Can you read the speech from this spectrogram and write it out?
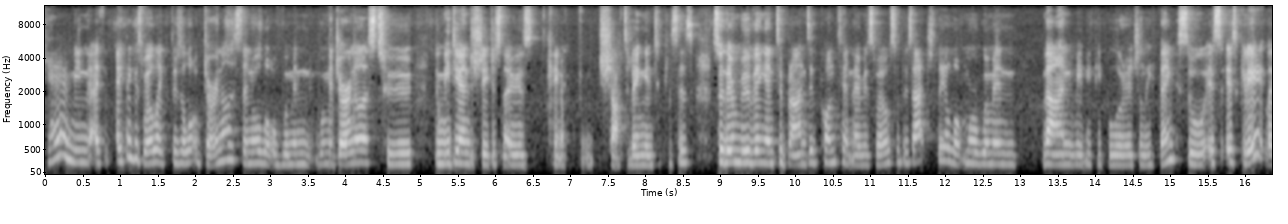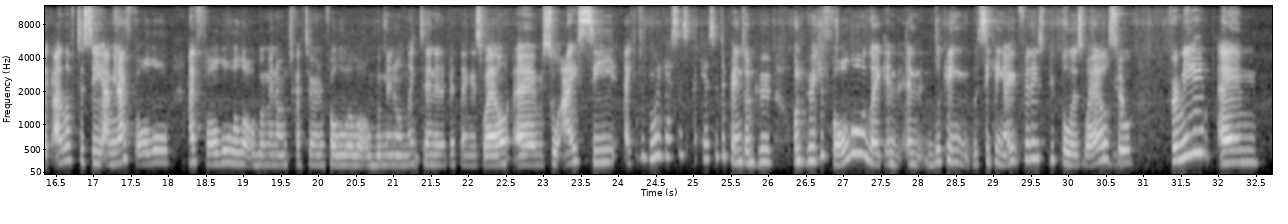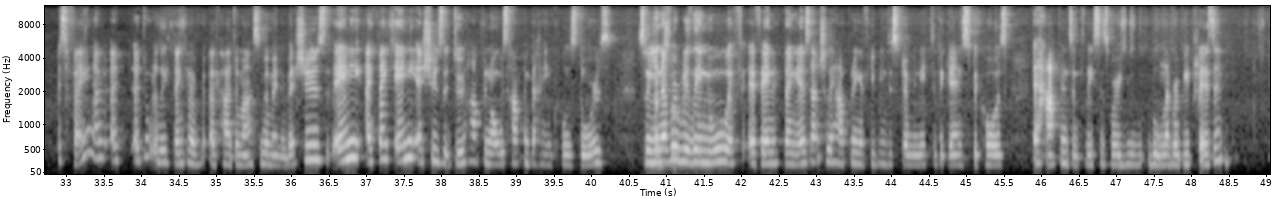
yeah, I mean, I, I think as well, like there's a lot of journalists. I know a lot of women women journalists who the media industry just now is kind of shattering into pieces. So they're moving into branded content now as well. So there's actually a lot more women than maybe people originally think. So it's it's great. Like I love to see. I mean, I follow I follow a lot of women on Twitter and follow a lot of women on LinkedIn and everything as well. Um, so I see. I don't know. I guess it's. I guess it depends on who on who you follow. Like and and looking seeking out for these people as well. So for me, um, it's fine. I, I, I don't really think I've, I've had a massive amount of issues. Any I think any issues that do happen always happen behind closed doors. So you never really know if, if anything is actually happening, if you've been discriminated against because it happens in places where you will never be present. Um,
